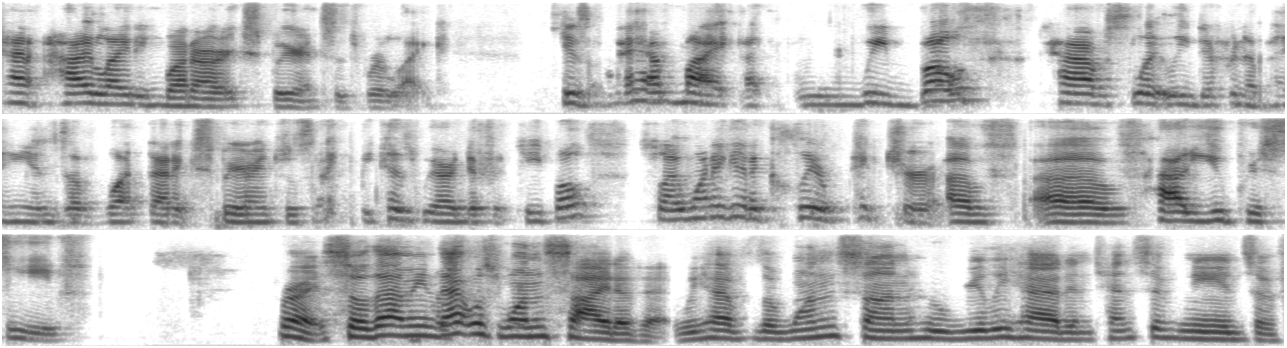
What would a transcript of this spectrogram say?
kind of highlighting what our experiences were like. Because I have my, we both have slightly different opinions of what that experience was like because we are different people. So I want to get a clear picture of of how you perceive. Right. So that I mean that was one side of it. We have the one son who really had intensive needs of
